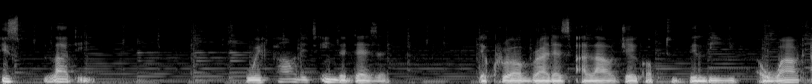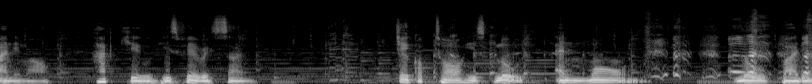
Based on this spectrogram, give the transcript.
It's bloody. We found it in the desert. The cruel brothers allowed Jacob to believe a wild animal had killed his favorite son. Jacob tore his clothes and mourned. Nobody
